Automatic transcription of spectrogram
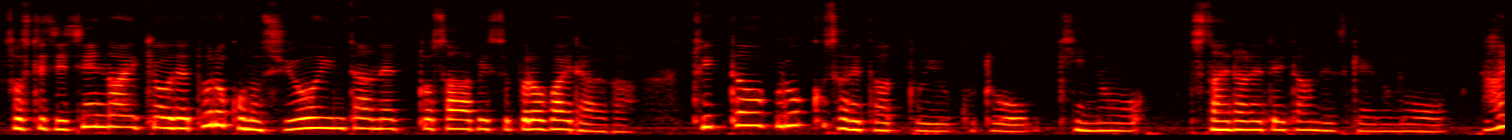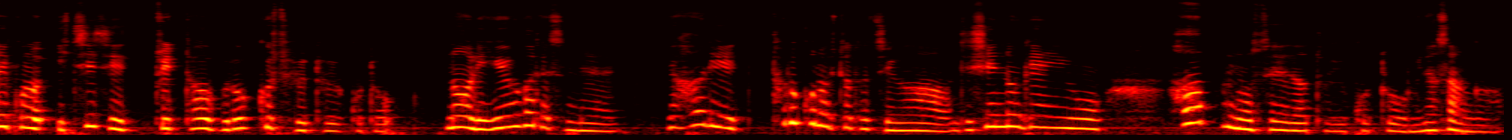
そして地震の影響でトルコの主要インターネットサービスプロバイダーが Twitter をブロックされたということを昨日伝えられていたんですけれども、やはりこの一時 Twitter をブロックするということの理由がですね、やはりトルコの人たちが地震の原因をハープのせいだということを皆さんが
